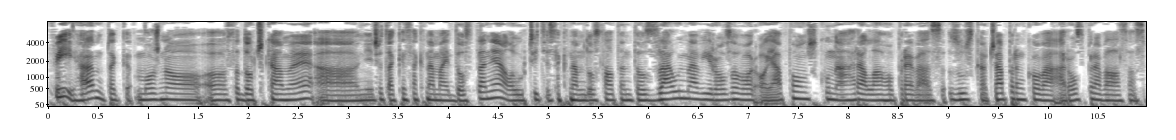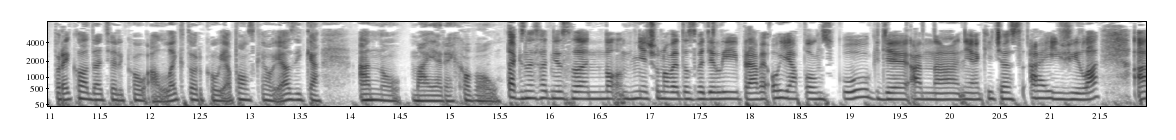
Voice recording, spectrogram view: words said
Fíha, tak možno uh, sa dočkáme a niečo také sa k nám aj dostane, ale určite sa k nám dostal tento zaujímavý rozhovor o Japonsku. Nahrala ho pre vás Zuzka Čaprnková a rozprávala sa s prekladateľkou a lektorkou japonského jazyka Annou Majerechovou. Tak sme sa dnes no, niečo nové dozvedeli práve o Japonsku, kde Anna nejaký čas aj žila a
